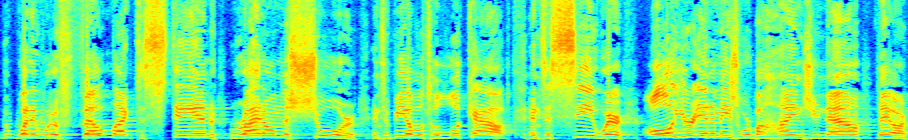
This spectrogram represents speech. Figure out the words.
what it would have felt like to stand right on the shore and to be able to look out and to see where all your enemies were behind you? Now they are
